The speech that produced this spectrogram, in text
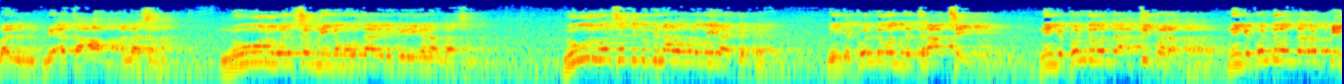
பல் மியத்த ஆம் அல்லாஹ் சொன்னான். நூறு வருஷம் நீங்கள் மௌத்தா இருக்கிறீங்கன்னு அல்லாஹ் சொன்னான். நூறு வருஷத்துக்கு பின்னால் உங்களை உயிராக்கியிருக்கேன். நீங்கள் கொண்டு வந்த திராட்சை நீங்க கொண்டு வந்த அத்திப்பழம் நீங்க கொண்டு வந்த ரொட்டி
